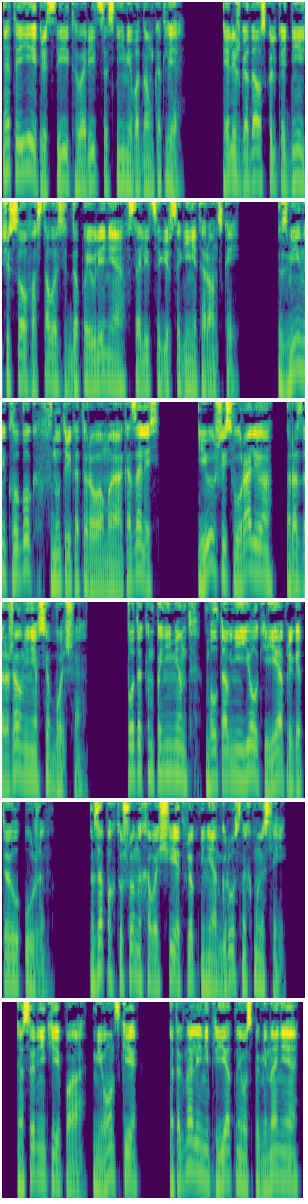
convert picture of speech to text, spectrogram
это ей предстоит вариться с ними в одном котле. Я лишь гадал, сколько дней и часов осталось до появления в столице герцогини Таронской. Змеиный клубок, внутри которого мы оказались, явившись в Уралию, раздражал меня все больше. Под аккомпанемент болтовни елки я приготовил ужин. Запах тушеных овощей отвлек меня от грустных мыслей, а сырники по-мионски отогнали неприятные воспоминания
